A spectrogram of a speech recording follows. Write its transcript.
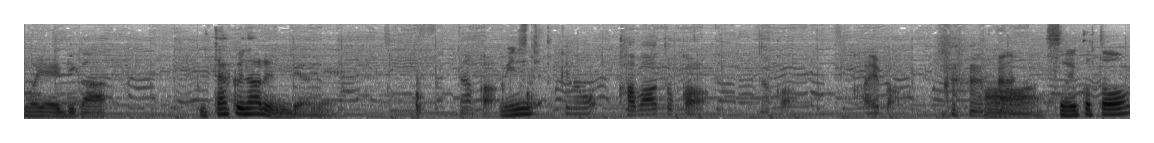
親指が。痛くなるんだよね。なんか、みんな。のカバーとか、なんか、買えば。ああ、そういうこと？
